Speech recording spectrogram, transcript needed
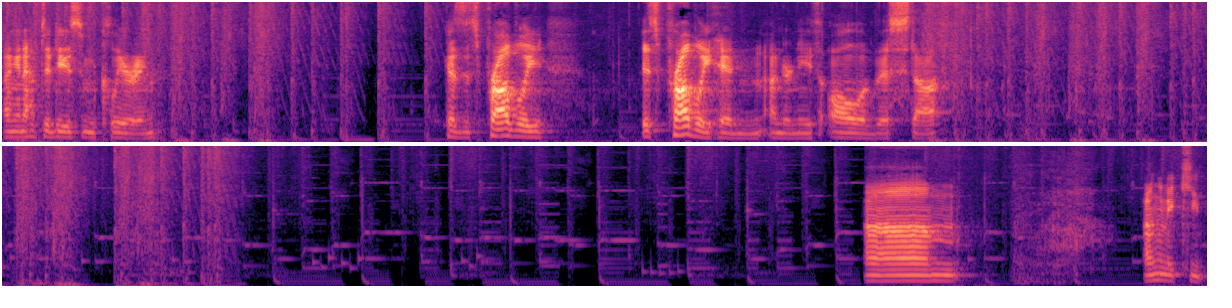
I'm gonna have to do some clearing because it's probably it's probably hidden underneath all of this stuff. Um, I'm gonna keep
